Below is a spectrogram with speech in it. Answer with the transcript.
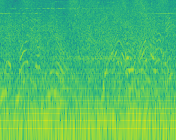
You have not enough minerals. Your ally, our allies face.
